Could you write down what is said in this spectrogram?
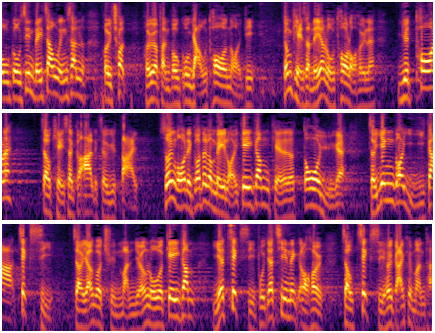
報告先俾周永新去出佢嘅份報告，又拖耐啲。咁其實你一路拖落去咧，越拖咧就其實個壓力就越大。所以我哋覺得個未來基金其實就多餘嘅，就應該而家即時。就有一個全民養老嘅基金，而家即時撥一千億落去，就即時去解決問題。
